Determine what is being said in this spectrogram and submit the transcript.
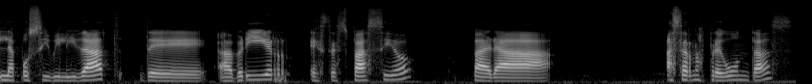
la posibilidad de abrir este espacio para hacernos preguntas,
